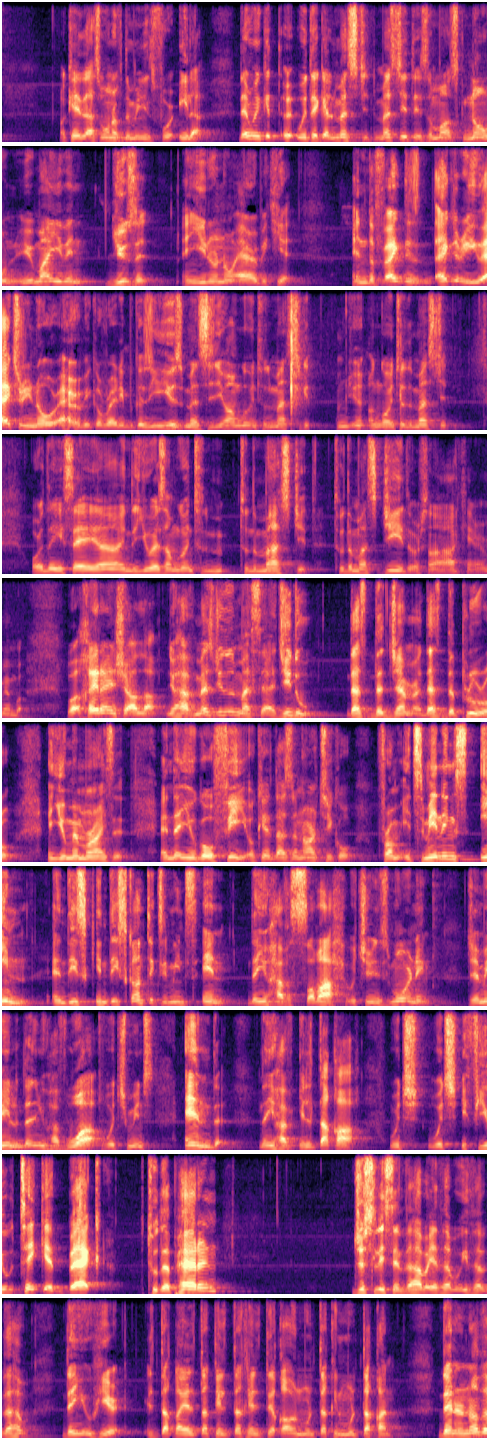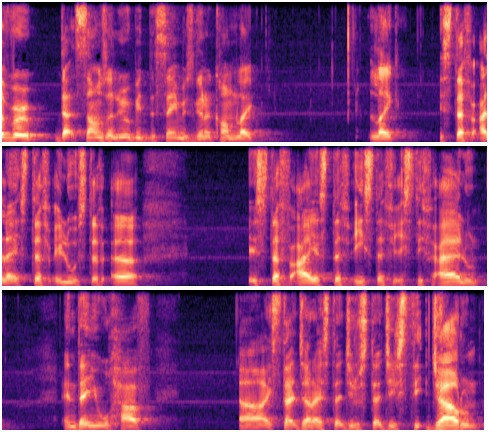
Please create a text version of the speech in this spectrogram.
Okay, that's one of the meanings for ila. Then we get uh, we take al masjid. Masjid is a mosque, known. You might even use it, and you don't know Arabic yet. And the fact is, actually, you actually know Arabic already because you use masjid. You know, I'm going to the masjid. I'm, I'm going to the masjid. Or they say uh, in the US, I'm going to the, to the masjid, to the masjid or something. I can't remember. But khaira inshallah. You have masjidun masajidu. That's the jam'a, that's the plural. And you memorize it. And then you go fi, okay, that's an article. From its meanings, in. And this in this context, it means in. Then you have sabah, which means morning. Jamil. And then you have wa, which means end. Then you have iltaqa, which which if you take it back to the pattern, just listen. ذهب يذهب إذهب ذهب. Then you hear التقى يلتقي التقي التقاء ملتقي ملتقا. Then another verb that sounds a little bit the same is gonna come like like استفعل استفعل استف, uh, استفعى يستفعي استفعي استفعال and then you have uh, استأجر يستأجر استأجر استئجار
